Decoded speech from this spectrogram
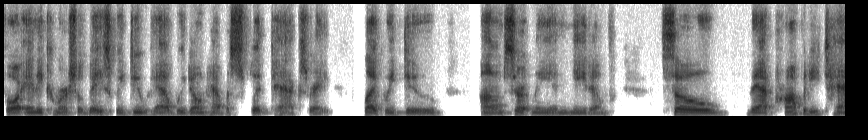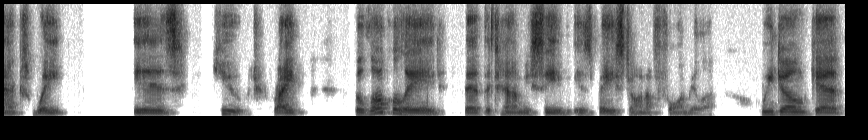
for any commercial base we do have, we don't have a split tax rate like we do um, certainly in Needham. So that property tax weight is huge, right? The local aid that the town receives is based on a formula. We don't get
